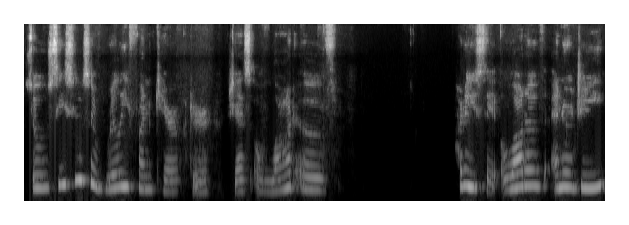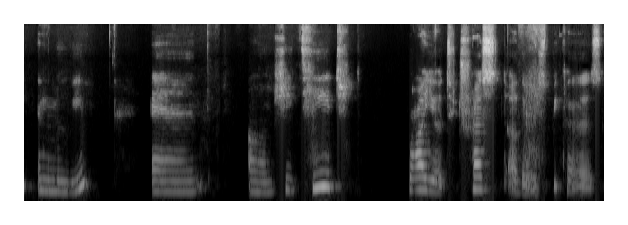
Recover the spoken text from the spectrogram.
So Sisu is a really fun character. She has a lot of how do you say a lot of energy in the movie, and um, she taught Raya to trust others because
